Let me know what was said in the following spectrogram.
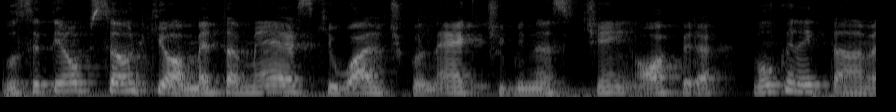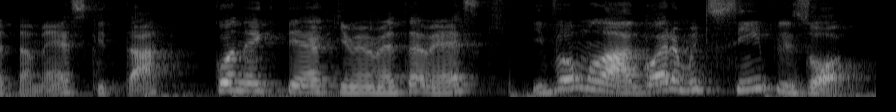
Você tem a opção aqui, ó, MetaMask, Wallet Connect, Connect, Binance Chain, Opera, vão conectar na MetaMask, tá? Conectei aqui minha MetaMask e vamos lá, agora é muito simples, ó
